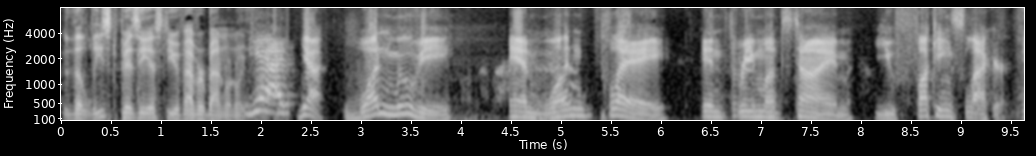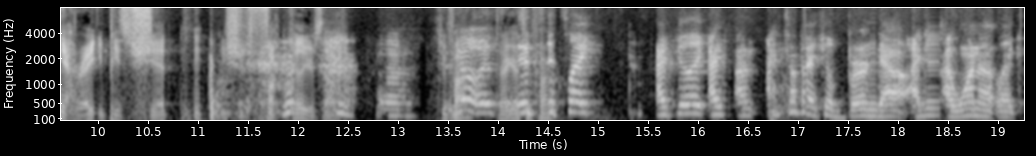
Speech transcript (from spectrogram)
the least busiest you've ever been when we. Yeah. I, Yeah, one movie and one play in three months' time. You fucking slacker. yeah, right. You piece of shit. you should just fucking kill yourself. Too far? no, it's Did too it's, far? it's like I feel like I I'm. It's not that I feel burned out. I just I want to like.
